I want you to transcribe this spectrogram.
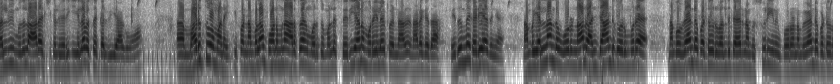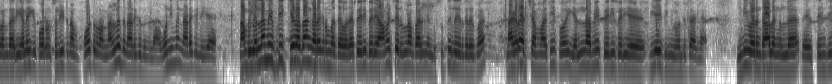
கல்வி முதல் ஆராய்ச்சி கல்வி வரைக்கும் இலவச கல்வியாகவும் மருத்துவமனை. இப்போ நம்மலாம் போனோம்னா அரசாங்க மருத்துவமனையில் சரியான முறையில் இப்போ நடக்குதா? எதுவுமே கிடையாதுங்க. நம்ம எல்லாம் அந்த ஒரு நாள் அஞ்சு ஆண்டுக்கு ஒரு முறை நம்ம வேண்டப்பட்டவர் வந்துட்டார் நம்ம சூரியனுக்கு போகிறோம் நம்ம வேண்டப்பட்டவர் வந்தார் இலைக்கு போகிறோம்னு சொல்லிட்டு நம்ம போட்டுறோம். நல்லது நடக்குதுங்களா? ஒன்றுமே நடக்கலையே. நம்ம எல்லாமே இப்படி கீழே தான் கிடக்கிறோமே தவிர பெரிய பெரிய அமைச்சர்கள்லாம் பாருங்க இங்கே சுத்தில இருக்கிறவங்க நகராட்சி மாற்றி இப்போ எல்லாமே பெரிய பெரிய விஐபிங்கள் வந்துட்டாங்க. இனி வரும் காலங்களில் தயவு செஞ்சு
